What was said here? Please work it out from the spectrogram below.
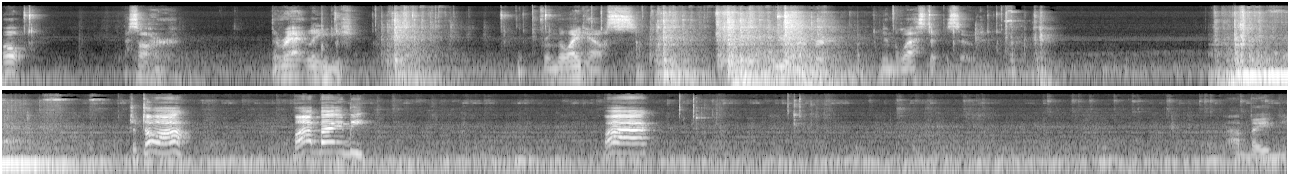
Oh, I saw her. The rat lady from the White House. You remember in the last episode. Ta-ta! Bye, baby! Bye! Bye, baby.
